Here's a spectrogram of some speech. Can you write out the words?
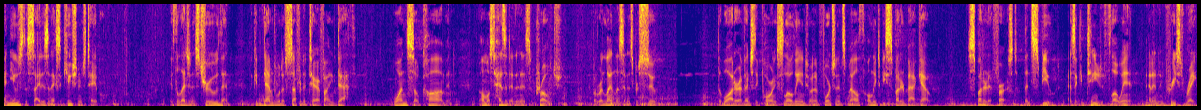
and used the site as an executioner's table. If the legend is true, then the condemned would have suffered a terrifying death. One so calm and almost hesitant in its approach, but relentless in its pursuit. The water eventually pouring slowly into an unfortunate's mouth, only to be sputtered back out. Sputtered at first, then spewed as it continued to flow in at an increased rate,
